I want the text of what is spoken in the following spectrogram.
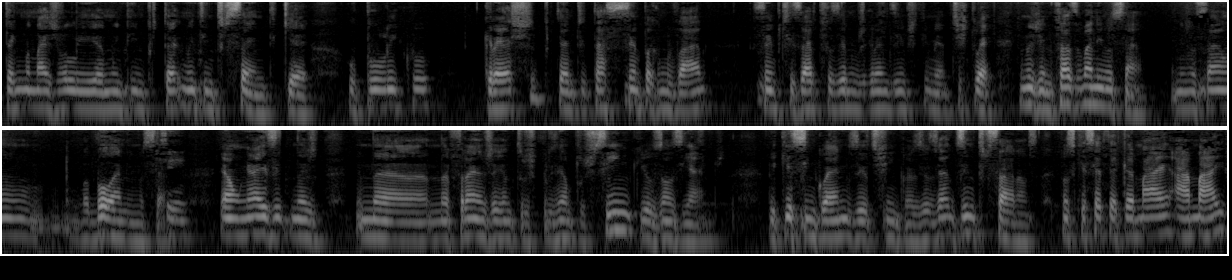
tem uma mais-valia muito, importante, muito interessante, que é o público cresce, portanto, está-se sempre a renovar, sem precisar de fazermos grandes investimentos. Isto é, imagina, faz uma animação, animação, uma boa animação. Sim. É um êxito nas, na, na franja entre, os, por exemplo, os 5 e os 11 anos daqui a 5 anos, esses 5 anos, já desinteressaram-se. Não se esquece até que há mais.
